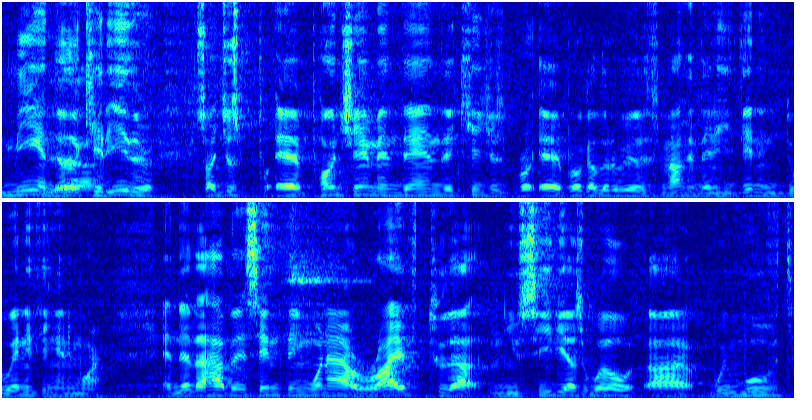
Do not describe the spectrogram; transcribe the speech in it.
me and the other kid either. So I just uh, punched him, and then the kid just bro- uh, broke a little bit of his mouth, and then he didn't do anything anymore. And then that happened the same thing when I arrived to that new city as well. Uh, we moved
